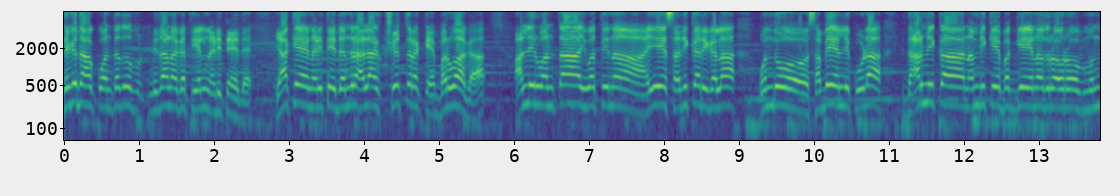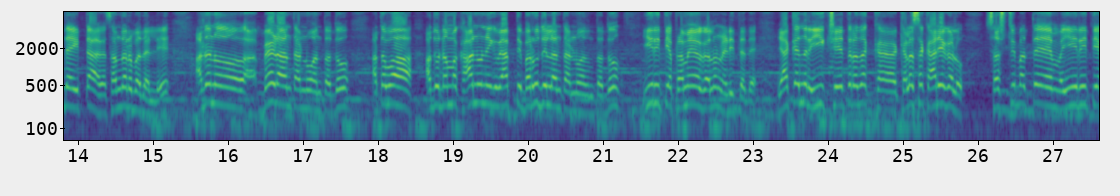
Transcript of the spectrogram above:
ತೆಗೆದುಹಾಕುವಂಥದ್ದು ನಿಧಾನಗತಿಯಲ್ಲಿ ನಡೀತಾ ಇದೆ. ಯಾಕೆ ನಡೀತಾ ಇದೆ ಅಂದರೆ ಅಲ್ಲ ಕ್ಷೇತ್ರಕ್ಕೆ ಬರುವಾಗ ಅಲ್ಲಿರುವಂಥ ಇವತ್ತಿನ ಐ ಎ ಎಸ್ ಅಧಿಕಾರಿಗಳ ಒಂದು ಸಭೆಯಲ್ಲಿ ಕೂಡ ಧಾರ್ಮಿಕ ನಂಬಿಕೆ ಬಗ್ಗೆ ಏನಾದರೂ ಅವರು ಮುಂದೆ ಇಟ್ಟ ಸಂದರ್ಭದಲ್ಲಿ ಅದನ್ನು ಬೇಡ ಅಂತ ಅನ್ನುವಂಥದ್ದು ಅಥವಾ ಅದು ನಮ್ಮ ಕಾನೂನಿಗೆ ವ್ಯಾಪ್ತಿ ಬರುವುದಿಲ್ಲ ಅಂತ ಅನ್ನುವಂಥದ್ದು ಈ ರೀತಿಯ ಪ್ರಮೇಯಗಳು ನಡೀತದೆ. ಯಾಕೆಂದರೆ ಈ ಕ್ಷೇತ್ರದ ಕೆಲಸ ಕಾರ್ಯಗಳು ಷಷ್ಠಿ ಮತ್ತು ಈ ರೀತಿಯ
